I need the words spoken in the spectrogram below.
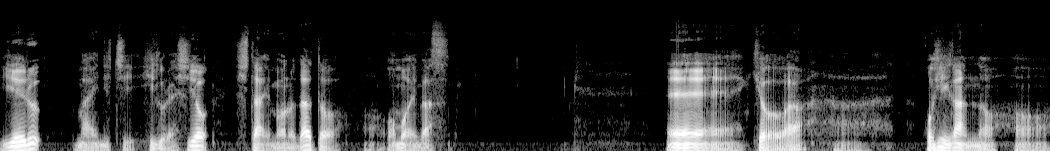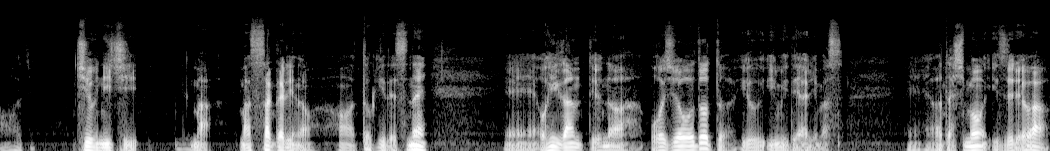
言える毎日日暮らしをしたいものだと思います。えー、今日はお彼岸の中日、まあ、真っ盛りの時ですね、えー、お彼岸というのはお浄土という意味であります、私もいずれは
